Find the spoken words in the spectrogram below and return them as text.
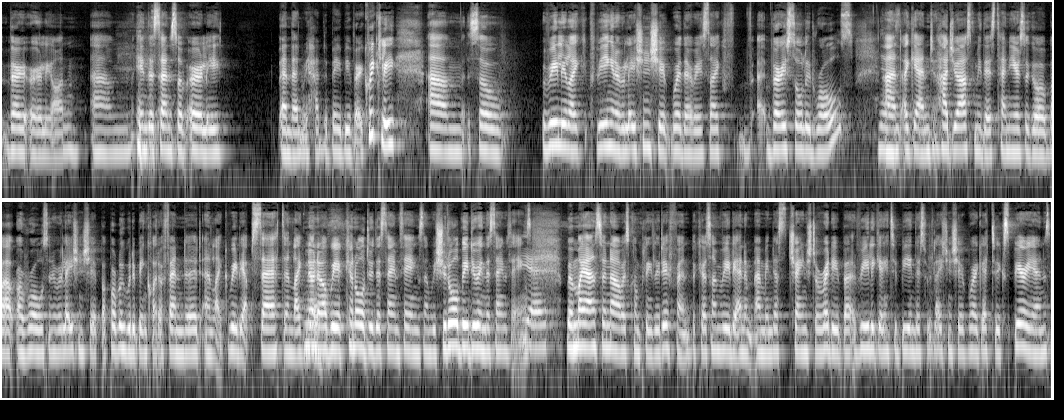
very early on, um, in the sense of early and then we had the baby very quickly. Um, so really like being in a relationship where there is like very solid roles yes. and again had you asked me this 10 years ago about our roles in a relationship i probably would have been quite offended and like really upset and like no yes. no we can all do the same things and we should all be doing the same things yes. but my answer now is completely different because i'm really and i mean that's changed already but really getting to be in this relationship where i get to experience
